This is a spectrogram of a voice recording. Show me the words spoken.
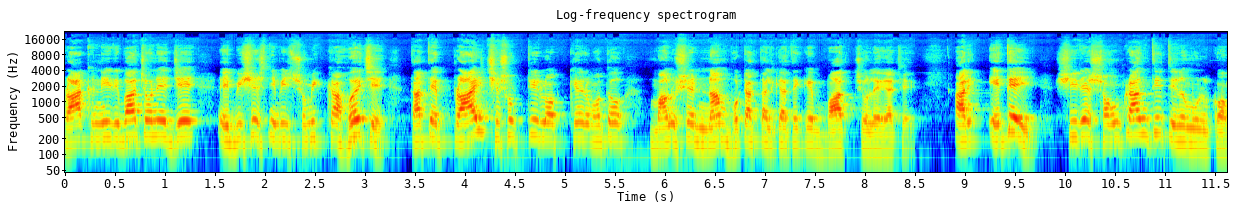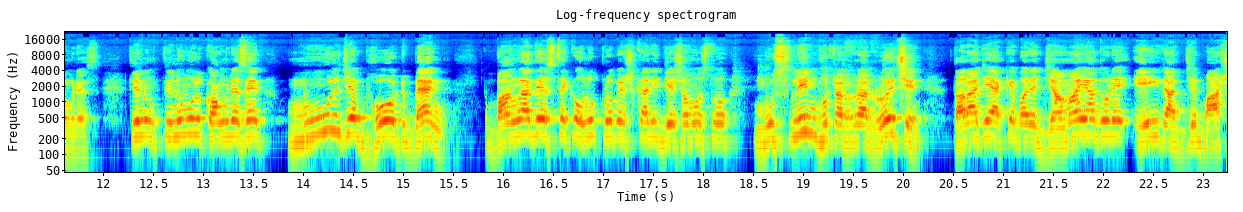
প্রাক নির্বাচনে যে এই বিশেষ নিবিড় সমীক্ষা হয়েছে, তাতে প্রায় ছেষট্টি লক্ষের মতো মানুষের নাম ভোটার তালিকা থেকে বাদ চলে গেছে। আর এতেই শিরের সংক্রান্তি তৃণমূল কংগ্রেস। তৃণমূল কংগ্রেসের মূল যে ভোট ব্যাংক, বাংলাদেশ থেকে অনুপ্রবেশকারী যে সমস্ত মুসলিম ভোটাররা রয়েছেন তারা যে একেবারে জামাই আদরে এই রাজ্যে বাস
